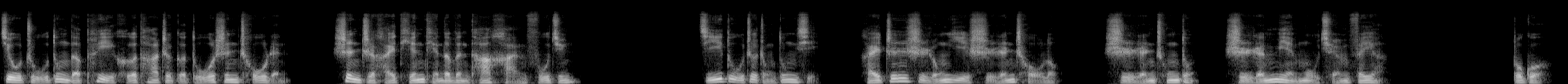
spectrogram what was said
就主动的配合他这个夺身仇人，甚至还甜甜的问他喊夫君。嫉妒这种东西，还真是容易使人丑陋。使人冲动，使人面目全非啊。不过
